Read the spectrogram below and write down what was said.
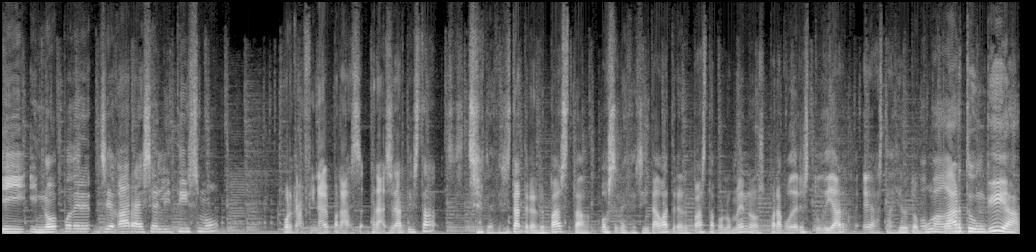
y, y no poder llegar a ese elitismo. Porque al final, para, para ser artista, se necesita tener pasta. O se necesitaba tener pasta, por lo menos, para poder estudiar eh, hasta cierto O punto. ¿no? pagarte un guía.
